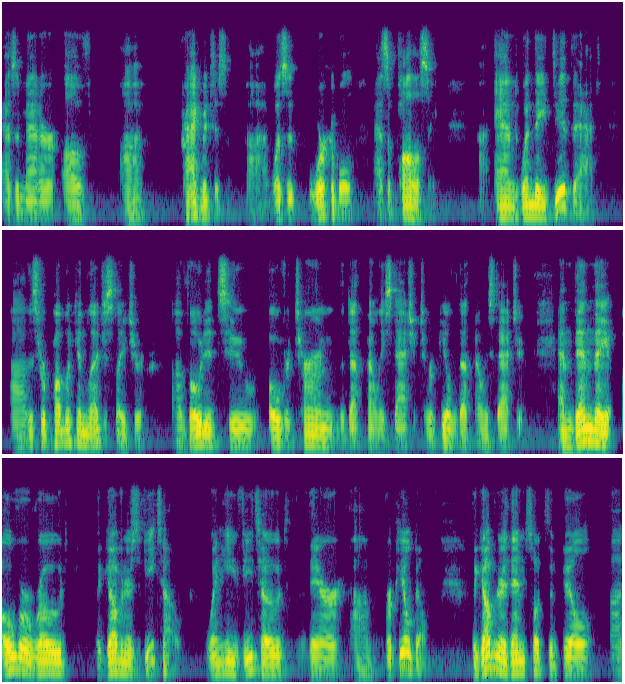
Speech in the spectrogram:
as a matter of uh, pragmatism. Uh, was it workable as a policy? and when they did that, uh, this Republican legislature uh, voted to overturn the death penalty statute, to repeal the death penalty statute. And then they overrode the governor's veto when he vetoed their um, repeal bill. The governor then took the bill, uh,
